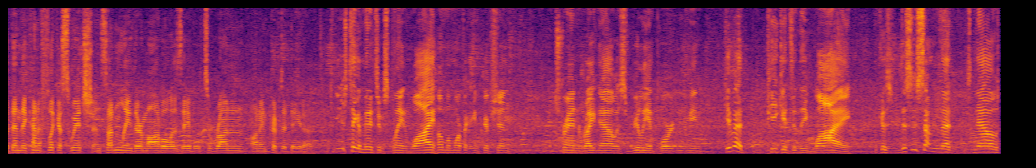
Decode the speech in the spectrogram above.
but then they kind of flick a switch and suddenly their model is able to run on encrypted data. Can you just take a minute to explain why homomorphic encryption trend right now is really important? I mean, give a peek into the why, because this is something that is now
